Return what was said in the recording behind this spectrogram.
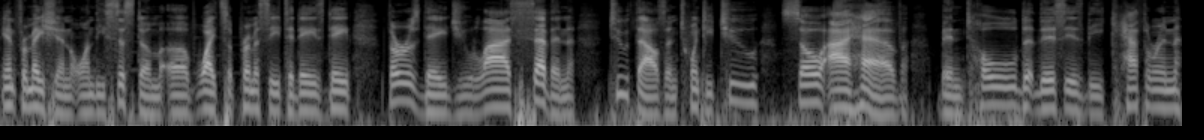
information on the system of white supremacy. Today's date, Thursday, July 7, 2022. So I have been told this is the Katherine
